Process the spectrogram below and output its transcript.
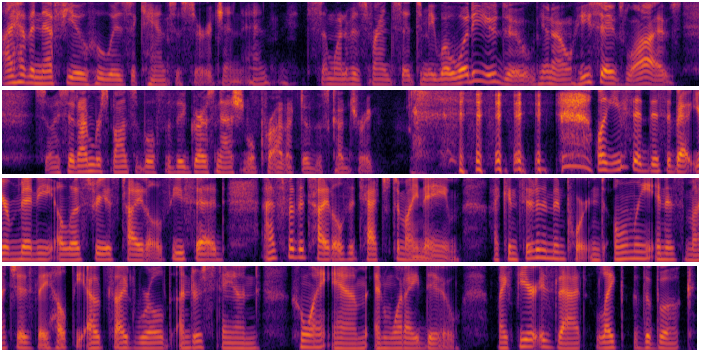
I have a nephew who is a cancer surgeon, and some one of his friends said to me, Well, what do you do? You know, he saves lives. So I said, I'm responsible for the gross national product of this country. well, you've said this about your many illustrious titles. You said, As for the titles attached to my name, I consider them important only in as much as they help the outside world understand who I am and what I do. My fear is that, like the book,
